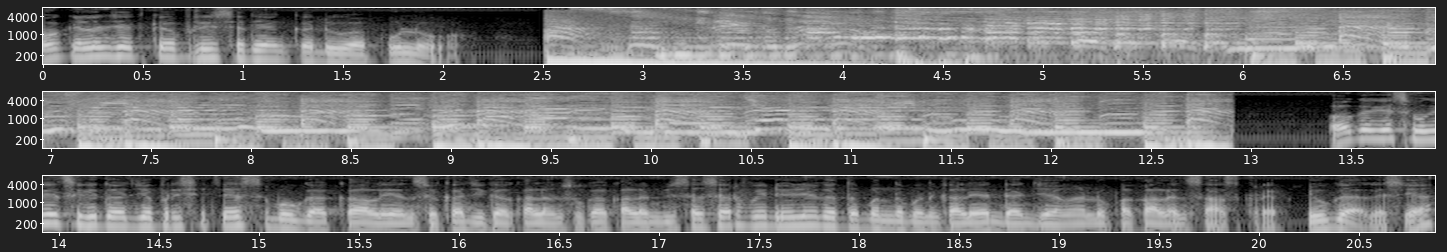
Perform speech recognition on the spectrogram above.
Oke lanjut ke preset yang ke-20 Oke guys mungkin segitu aja presetnya. Semoga kalian suka. Jika kalian suka kalian bisa share videonya ke teman-teman kalian. Dan jangan lupa kalian subscribe juga guys ya.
